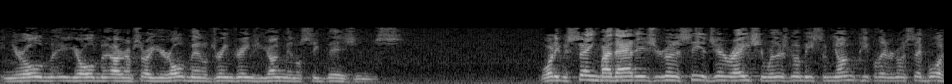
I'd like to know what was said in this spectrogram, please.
And your old, your old, or I'm sorry, your old men will dream dreams, and young men will see visions. What he was saying by that is you're going to see a generation where there's going to be some young people that are going to say, Boy,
